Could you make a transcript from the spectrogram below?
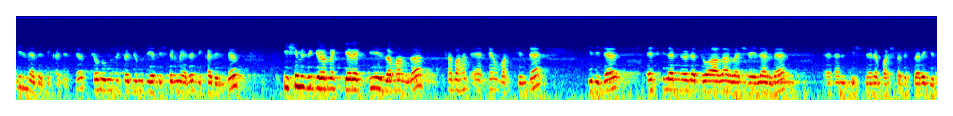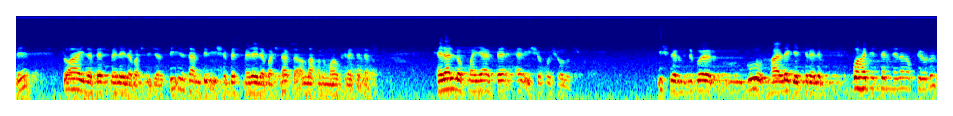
İlme de dikkat edeceğiz. Çoluğumuzu çocuğumuzu yetiştirmeye de dikkat edeceğiz. İşimizi görmek gerektiği zaman da sabahın erken vaktinde gideceğiz. Eskilerin öyle dualarla şeylerle efendim işlere başladıkları gibi dua ile besmele ile başlayacağız. Bir insan bir işe besmele ile başlarsa Allah onu mağfiret eder. Helal lokma yerse her işi hoş olur. İşlerimizi bu, bu hale getirelim. Bu hadisleri neden okuyoruz?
